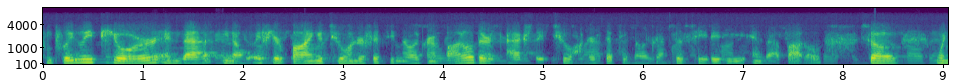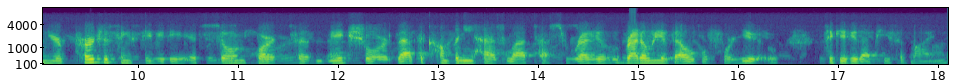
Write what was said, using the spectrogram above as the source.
completely pure, and that, you know, if you're buying a 250 milligram bottle, there's actually 250 milligrams of CBD in that bottle. So when you're purchasing CBD, it's so important to make sure that the company has lab tests readily available for you to give you that peace of mind.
